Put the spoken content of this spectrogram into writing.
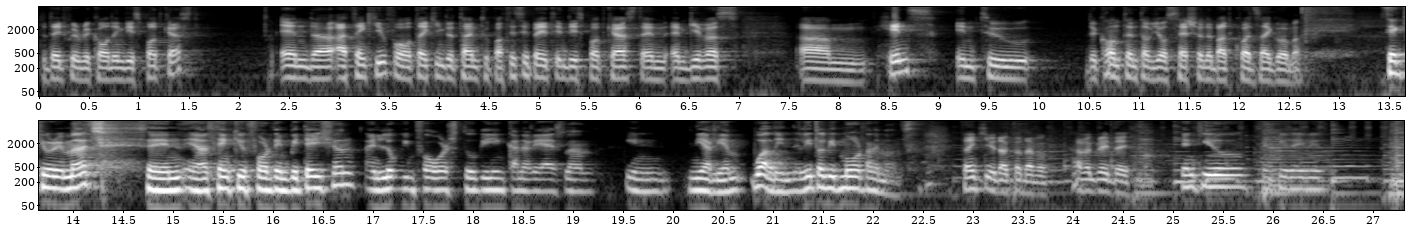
the date we're recording this podcast. And uh, I thank you for taking the time to participate in this podcast and, and give us um, hints into the content of your session about quadzygoma. Thank you very much. And thank you for the invitation. I'm looking forward to being Canary Island in nearly, well, in a little bit more than a month. Thank you, Dr. Davó. Have a great day. Thank you. Thank you, David.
